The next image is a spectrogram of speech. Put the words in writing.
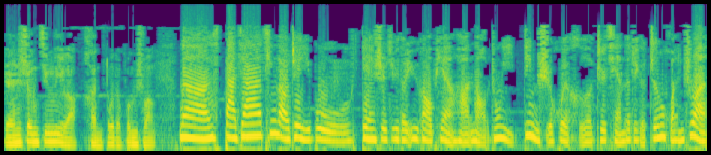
人生经历了很多的风霜。那大家听到这一部电视剧的预告片，哈，脑中一定是会和之前的这个《甄嬛传》。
